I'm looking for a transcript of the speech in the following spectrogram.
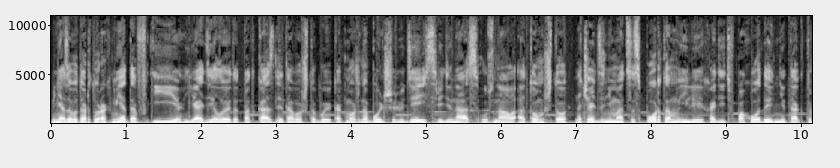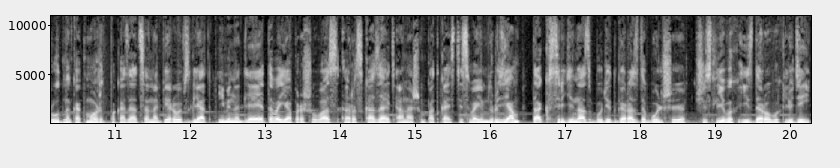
Меня зовут Артур Ахметов, и я делаю этот подкаст для того, чтобы как можно больше людей среди нас узнало о том, что начать заниматься спортом или ходить в походы не так трудно, как может показаться на первый взгляд. Именно для этого я прошу вас рассказать о нашем подкасте своим друзьям, так среди нас будет гораздо больше счастливых и здоровых людей.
